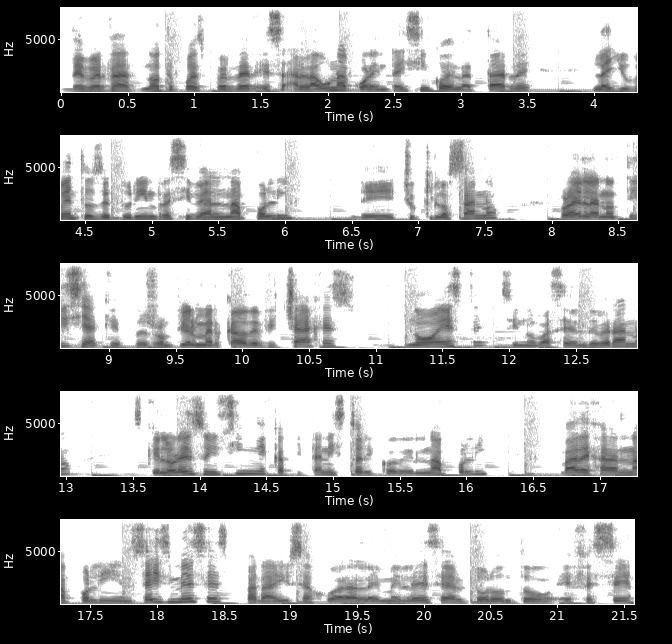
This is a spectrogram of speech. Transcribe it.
de verdad no te puedes perder es a la 1.45 de la tarde la Juventus de Turín recibe al Napoli de Chucky Lozano por ahí la noticia que pues rompió el mercado de fichajes no este sino va a ser el de verano es que Lorenzo Insigne, capitán histórico del Napoli, va a dejar al Napoli en seis meses para irse a jugar a la MLS, al Toronto FC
